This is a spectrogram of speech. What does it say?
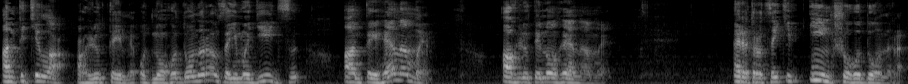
антитіла аглютини одного донора взаємодіють з антигенами аглютиногенами еритроцитів іншого донора.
